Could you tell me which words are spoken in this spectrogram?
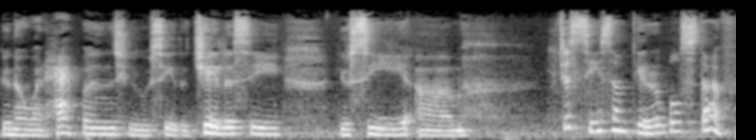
you know, what happens. You see the jealousy. You see, um, you just see some terrible stuff.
